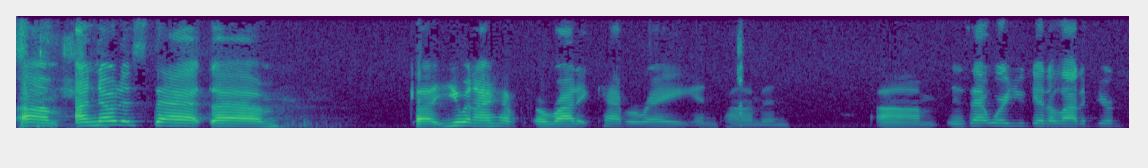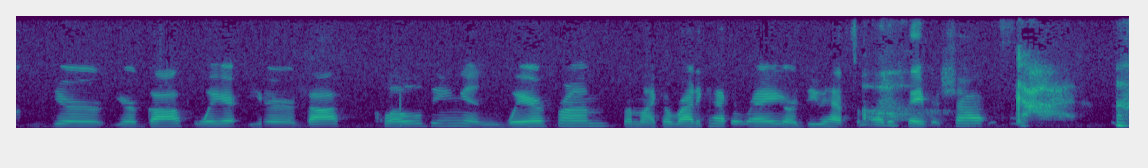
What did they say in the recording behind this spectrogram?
Um, I noticed that um, uh, you and I have erotic cabaret in common. Um, is that where you get a lot of your your your goth wear your goth clothing and wear from from like erotic cabaret, or do you have some other favorite shops? God.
